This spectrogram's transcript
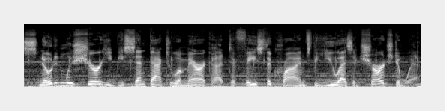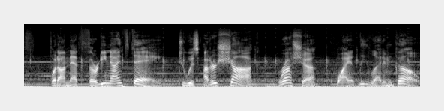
Snowden was sure he'd be sent back to America to face the crimes the US had charged him with. But on that 39th day, to his utter shock, Russia quietly let him go.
